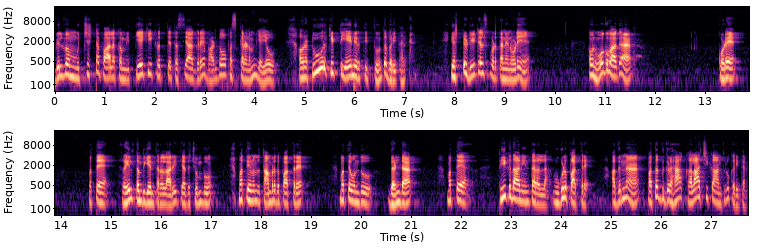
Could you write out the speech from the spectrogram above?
ಬಿಲ್ವಂ ಉಚ್ಚಿಷ್ಟಪಾಲಕಂ ಇತ್ಯೇಕೀಕೃತ್ಯ ತಸ್ಯ ಅಗ್ರೆ ಭಾಂಡೋಪಸ್ಕರಣಂ ಯಯೋ. ಅವನ ಟೂರ್ ಕಿಟ್ ಏನಿರ್ತಿತ್ತು ಅಂತ ಬರೀತಾನೆ. ಎಷ್ಟು ಡೀಟೇಲ್ಸ್ ಕೊಡ್ತಾನೆ ನೋಡಿ. ಅವನು ಹೋಗುವಾಗ ಕೊಡೆ, ಮತ್ತು ರೈಲ್ ತಂಬಿಗೆ ಅಂತಾರಲ್ಲ ಆ ರೀತಿಯಾದ ಚೊಂಬು, ಮತ್ತು ಇನ್ನೊಂದು ತಾಮ್ರದ ಪಾತ್ರೆ, ಮತ್ತು ಒಂದು ದಂಡ, ಮತ್ತು ಪೀಕದಾನಿ ಅಂತಾರಲ್ಲ ಉಗುಳು ಪಾತ್ರೆ. ಅದನ್ನು ಪತದ್ಗ್ರಹ ಕಲಾಚಿಕ ಅಂತಲೂ ಕರೀತಾನೆ.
